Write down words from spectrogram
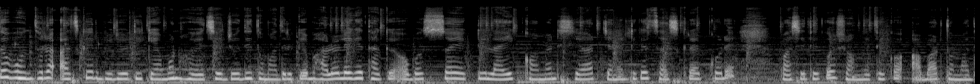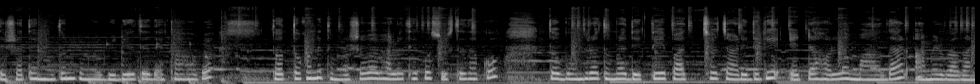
তো বন্ধুরা, আজকের ভিডিওটি কেমন হয়েছে? যদি তোমাদেরকে ভালো লেগে থাকে, অবশ্যই একটি লাইক, কমেন্ট, শেয়ার চ্যানেলটিকে সাবস্ক্রাইব করে পাশে থেকো, সঙ্গে থেকো। আবার তোমাদের সাথে নতুন কোনো ভিডিওতে দেখা হবে। ততক্ষণে তোমরা সবাই ভালো থেকো, সুস্থ থাকো। তো বন্ধুরা, তোমরা দেখতেই পাচ্ছ চারিদিকে, এটা হলো মালদার আমের বাগান।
